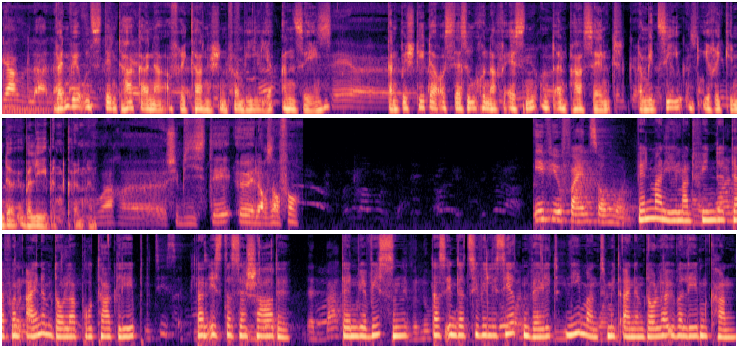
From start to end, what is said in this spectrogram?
Wenn wir uns den Tag einer afrikanischen Familie ansehen, dann besteht er aus der Suche nach Essen und ein paar Cent, damit sie und ihre Kinder überleben können. Wenn man jemand findet, der von einem Dollar pro Tag lebt, dann ist das sehr schade. Denn wir wissen, dass in der zivilisierten Welt niemand mit einem Dollar überleben kann.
